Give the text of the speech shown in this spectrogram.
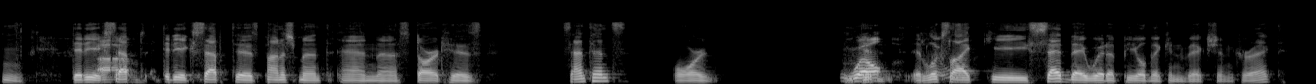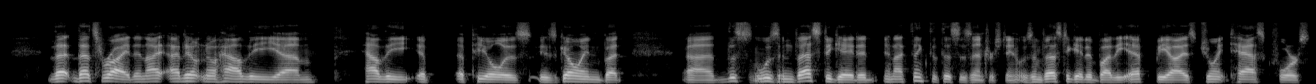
Hmm. Did he accept? Um, did he accept his punishment and uh, start his sentence, or? Well, didn't? it looks like he said they would appeal the conviction. Correct? That that's right, and I, I don't know how the um, how the appeal is is going, but uh, this hmm. was investigated, and I think that this is interesting. It was investigated by the FBI's Joint Task Force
